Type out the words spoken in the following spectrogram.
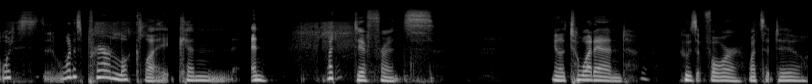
what is what does prayer look like? And and what difference you know to what end? Who's it for? What's it do?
